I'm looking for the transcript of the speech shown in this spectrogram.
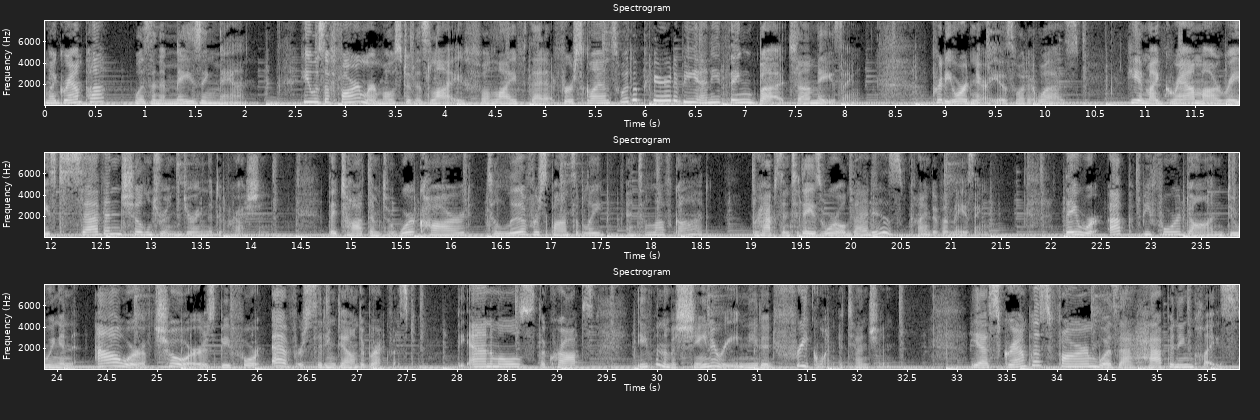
My grandpa was an amazing man. He was a farmer most of his life, a life that at first glance would appear to be anything but amazing. Pretty ordinary is what it was. He and my grandma raised seven children during the Depression. They taught them to work hard, to live responsibly, and to love God. Perhaps in today's world, that is kind of amazing. They were up before dawn doing an hour of chores before ever sitting down to breakfast. The animals, the crops, even the machinery needed frequent attention. Yes, Grandpa's farm was a happening place.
